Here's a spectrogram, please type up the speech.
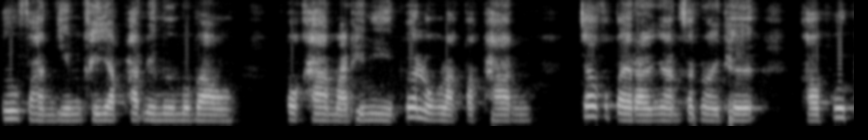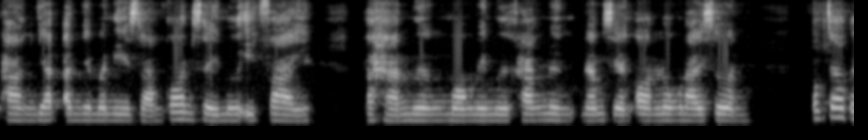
ตู้ฟานยิ้มขยับพัดในมือเบาๆพวกข้ามาที่นี่เพื่อลงหลักปักฐาน เจ้าก็ไปรายงานสักหน่อยเถอะ เขาพูดพางยัดอัญมณีสองก้อนใส่มืออีกฝ่ายทหารเมืองมองในมือครั้งหนึ่งน้ำเสียงอ่อนลงรายส่วน พวกเจ้าไป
